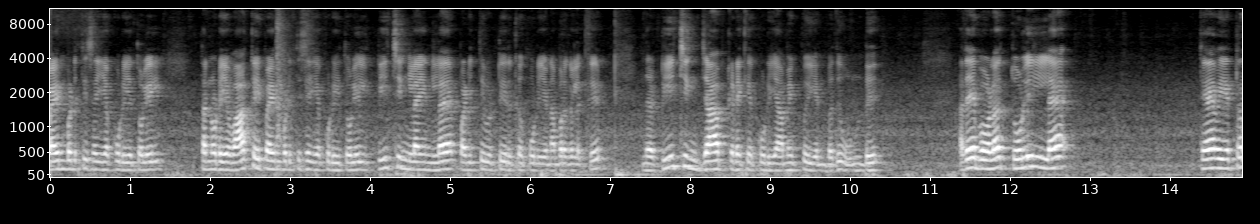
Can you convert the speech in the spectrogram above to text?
பயன்படுத்தி செய்யக்கூடிய தொழில் தன்னுடைய வாக்கை பயன்படுத்தி செய்யக்கூடிய தொழில் டீச்சிங் லைனில் படித்துவிட்டு இருக்கக்கூடிய நபர்களுக்கு இந்த டீச்சிங் ஜாப் கிடைக்கக்கூடிய அமைப்பு என்பது உண்டு. அதே போல் தொழிலில் தேவையற்ற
